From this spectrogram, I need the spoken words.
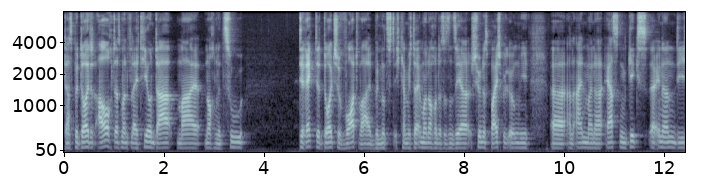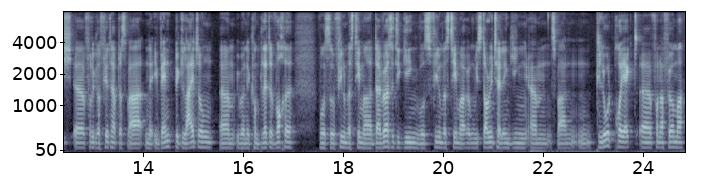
das bedeutet auch, dass man vielleicht hier und da mal noch eine zu direkte deutsche Wortwahl benutzt. Ich kann mich da immer noch, und das ist ein sehr schönes Beispiel irgendwie, äh, an einen meiner ersten Gigs erinnern, die ich äh, fotografiert habe. Das war eine Eventbegleitung ähm, über eine komplette Woche wo es so viel um das Thema Diversity ging, wo es viel um das Thema irgendwie Storytelling ging. Ähm, es war ein Pilotprojekt äh, von einer Firma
